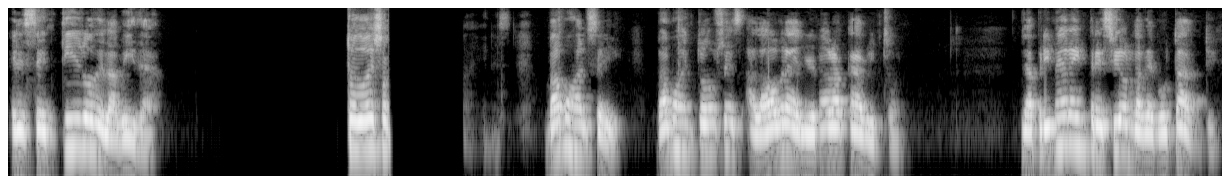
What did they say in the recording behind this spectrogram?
el sentido de la vida. Todo eso. Vamos al 6. Vamos entonces a la obra de Leonora Carrington. La primera impresión, la debutante,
